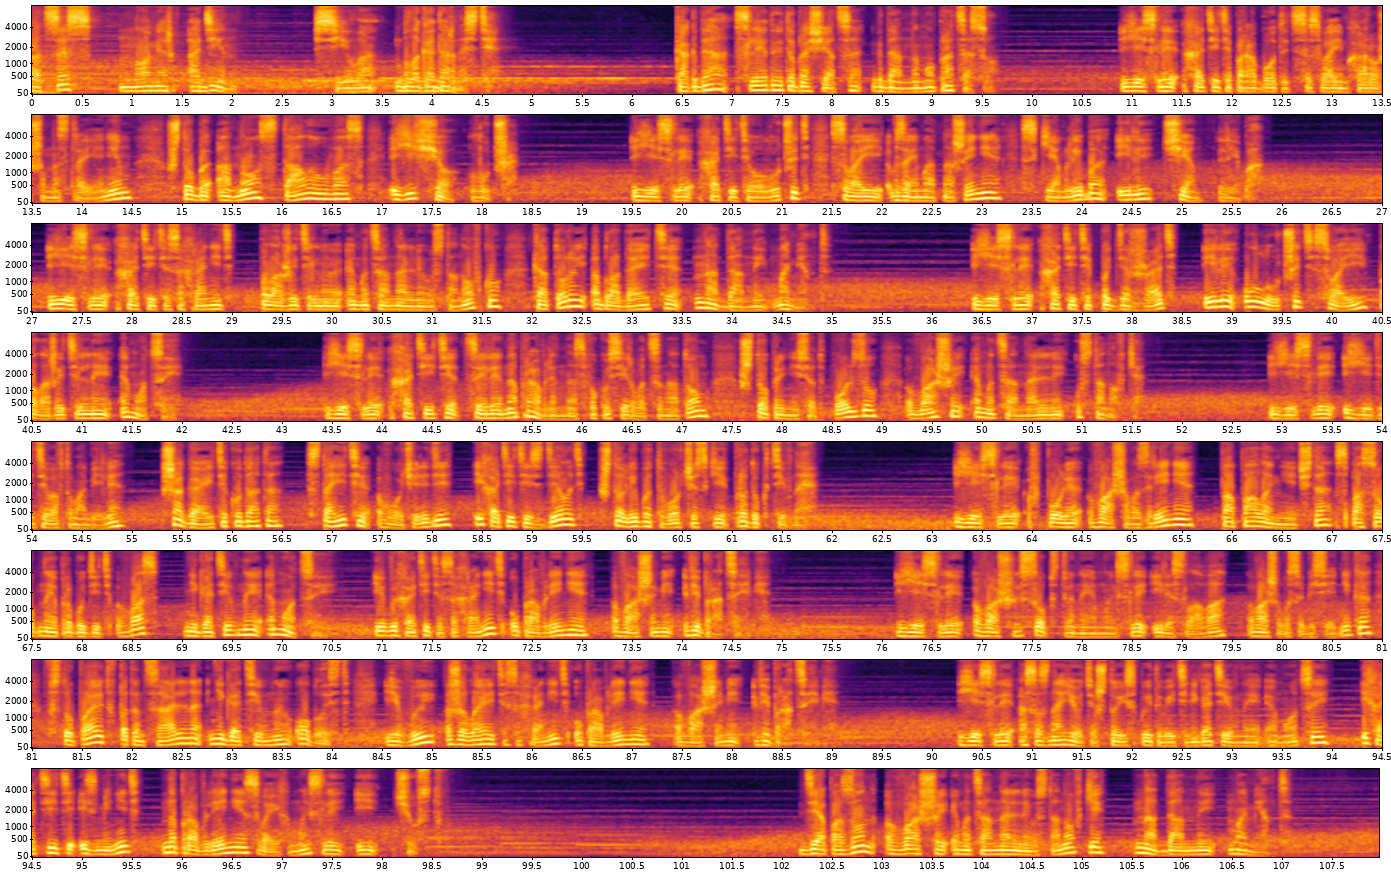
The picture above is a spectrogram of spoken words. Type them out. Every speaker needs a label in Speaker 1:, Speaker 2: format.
Speaker 1: Процесс номер один. Сила благодарности. Когда следует обращаться к данному процессу? Если хотите поработать со своим хорошим настроением, чтобы оно стало у вас еще лучше. Если хотите улучшить свои взаимоотношения с кем-либо или чем-либо. Если хотите сохранить положительную эмоциональную установку, которой обладаете на данный момент. Если хотите поддержать или улучшить свои положительные эмоции. Если хотите целенаправленно сфокусироваться на том, что принесет пользу вашей эмоциональной установке. Если едете в автомобиле, шагаете куда-то, стоите в очереди и хотите сделать что-либо творчески продуктивное. Если в поле вашего зрения попало нечто, способное пробудить в вас негативные эмоции, и вы хотите сохранить управление вашими вибрациями. Если ваши собственные мысли или слова вашего собеседника вступают в потенциально негативную область, и вы желаете сохранить управление вашими вибрациями. Если осознаете, что испытываете негативные эмоции и хотите изменить направление своих мыслей и чувств. Диапазон вашей эмоциональной установки на данный момент.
